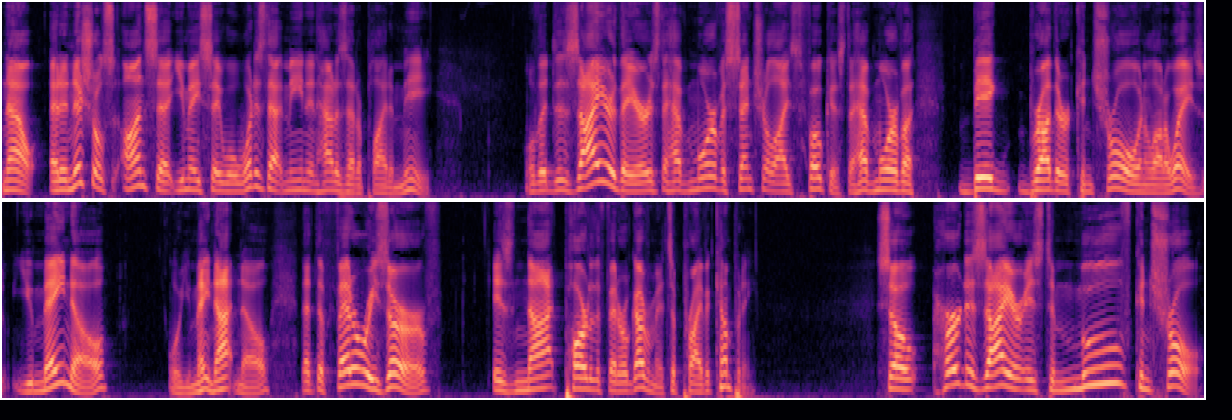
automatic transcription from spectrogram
Now, at initial onset, you may say, well, what does that mean and how does that apply to me? Well, the desire there is to have more of a centralized focus, to have more of a big brother control in a lot of ways. You may know, or you may not know, that the Federal Reserve is not part of the federal government, it's a private company. So her desire is to move control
